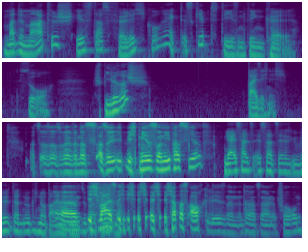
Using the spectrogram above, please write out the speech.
mathematisch ist das völlig korrekt. Es gibt diesen Winkel. So. Spielerisch? Weiß ich nicht. Also, also, also wenn das, also ich, mir ist es noch nie passiert. Ja, ist halt, ist halt sehr, wird dann wirklich nur bei einem. Ähm, ich weiß, ich, ich, ich, ich habe das auch gelesen im internationalen Forum.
